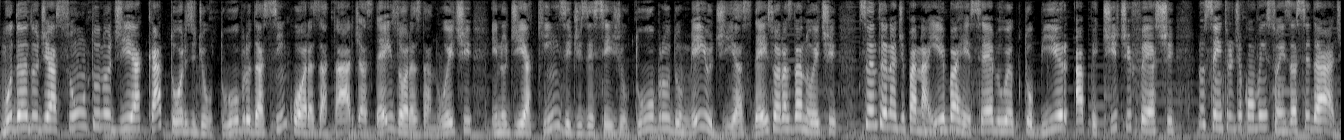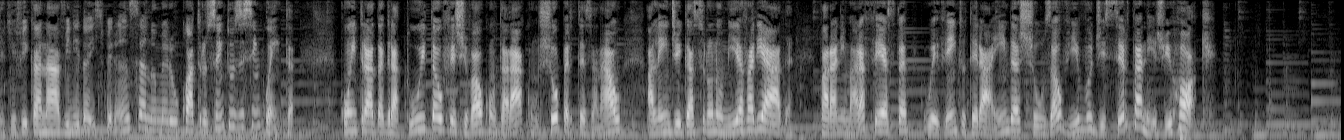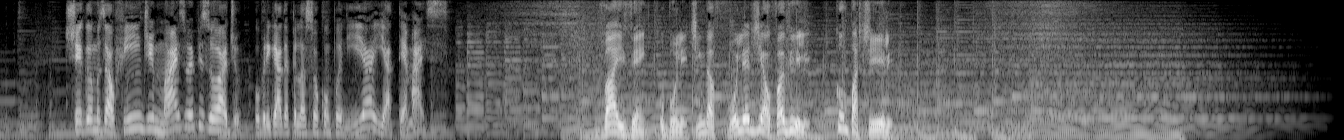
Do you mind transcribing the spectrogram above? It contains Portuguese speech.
Mudando de assunto, no dia 14 de outubro, das 5 horas da tarde às 10 horas da noite, e no dia 15 e 16 de outubro, do meio-dia às 10 horas da noite, Santana de Parnaíba recebe o Ectobir Apetite Fest no Centro de Convenções da cidade, que fica na Avenida Esperança, número 450. Com entrada gratuita, o festival contará com chopp artesanal, além de gastronomia variada. Para animar a festa, o evento terá ainda shows ao vivo de sertanejo e rock. Chegamos ao fim de mais um episódio. Obrigada pela sua companhia e até mais. Vai e vem, o boletim da Folha de Alphaville. Compartilhe.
